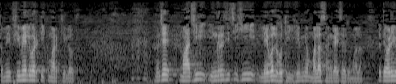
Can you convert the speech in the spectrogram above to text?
तर मी फिमेलवर टिक मार्क केलं होतं. म्हणजे माझी इंग्रजीची ही लेवल होती हे मी मला सांगायचं आहे तुम्हाला. तर त्यावेळी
